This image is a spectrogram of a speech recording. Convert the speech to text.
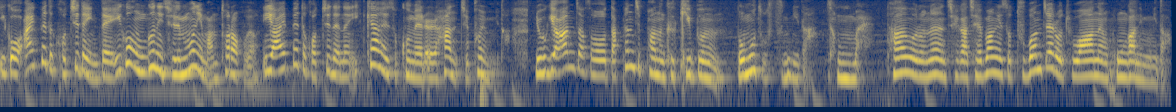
이거 아이패드 거치대인데 이거 은근히 질문이 많더라고요. 이 아이패드 거치대는 이케아에서 구매를 한 제품입니다. 여기 앉아서 딱 편집하는 그 기분 너무 좋습니다. 정말. 다음으로는 제가 제 방에서 두 번째로 좋아하는 공간입니다.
